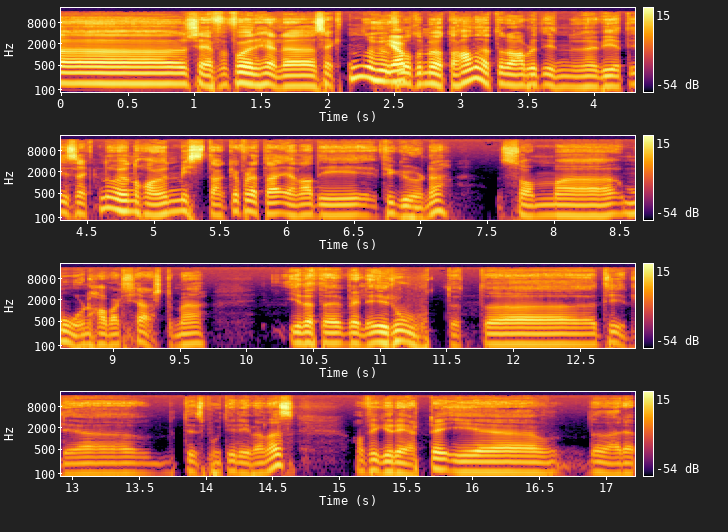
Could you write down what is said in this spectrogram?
øh, sjefen for hele sekten. Hun Ja. får lov til å møte han etter å ha blitt innviet i sekten. Og hun har jo en mistanke, for dette er en av de figurene som uh, moren har vært kjæreste med i dette veldig rotete tidlige tidspunktet i livet hennes. Han figurerte i uh, den der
